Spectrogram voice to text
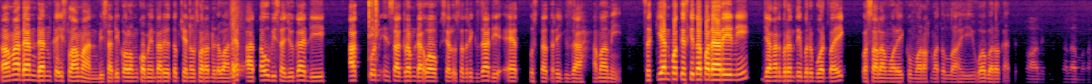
Ramadan dan keislaman bisa di kolom komentar YouTube channel Suara Dadawanet atau bisa juga di akun Instagram dakwah official Ustadz Rizza di @ustadzrizzahamami. Sekian podcast kita pada hari ini. Jangan berhenti berbuat baik. Wassalamualaikum warahmatullahi wabarakatuh. Waalaikumsalam warahmatullahi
